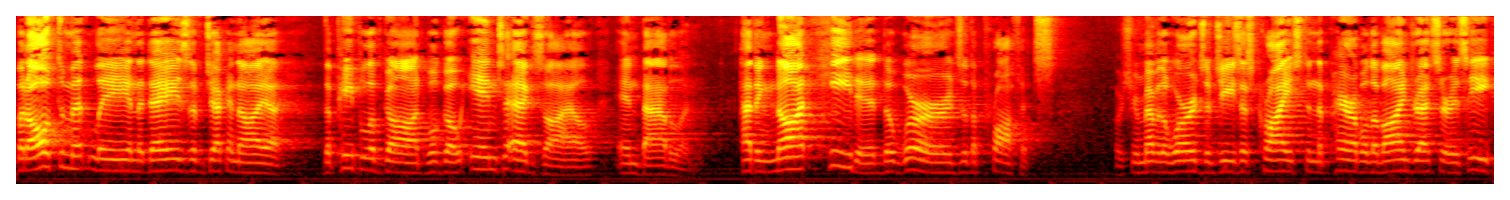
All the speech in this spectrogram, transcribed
but ultimately, in the days of Jeconiah, the people of God will go into exile in Babylon, having not heeded the words of the prophets. Of course, you remember the words of Jesus Christ in the parable of the vine dresser as he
